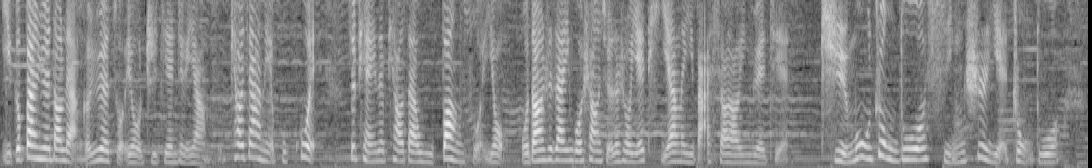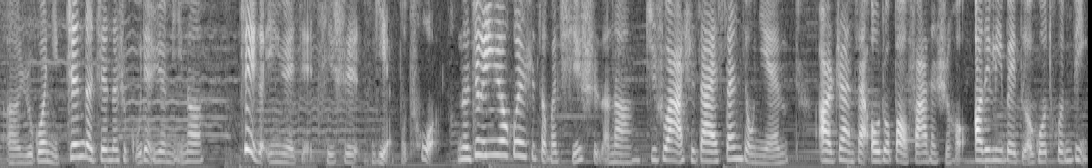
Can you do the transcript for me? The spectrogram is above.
一个半月到两个月左右之间这个样子。票价呢也不贵，最便宜的票在五磅左右。我当时在英国上学的时候也体验了一把逍遥音乐节，曲目众多，形式也众多。呃，如果你真的真的是古典乐迷呢，这个音乐节其实也不错。那这个音乐会是怎么起始的呢？据说啊，是在三九年二战在欧洲爆发的时候，奥地利被德国吞并，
